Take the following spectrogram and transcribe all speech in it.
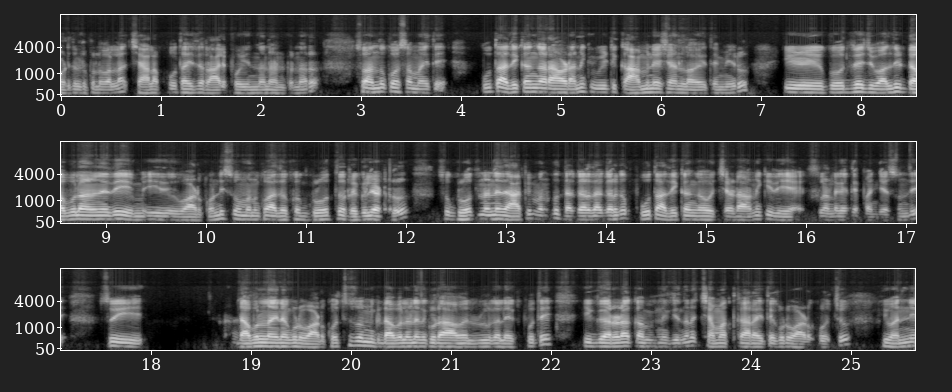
ఒడిదుడుకుల వల్ల చాలా పూత అయితే రాలిపోయిందని అంటున్నారు. సో అందుకోసం అయితే పూత అధికంగా రావడానికి వీటి కాంబినేషన్లో అయితే మీరు ఈ గోద్రేజ్ వాళ్ళది డబుల్ అనేది ఇది వాడుకోండి. సో మనకు అదొక గ్రోత్ రెగ్యులేటర్. సో గ్రోత్ అనేది ఆపి మనకు దగ్గర దగ్గరగా పూత అధికంగా వచ్చేయడానికి ఇది ఎక్సలెంట్గా అయితే పనిచేస్తుంది. సో ఈ డబుల్ అయినా కూడా వాడుకోవచ్చు. సో మీకు డబుల్ అనేది కూడా అవైలబుల్గా లేకపోతే ఈ గరుడ కంపెనీకి చెందిన చమత్కార్ అయితే కూడా వాడుకోవచ్చు. ఇవన్నీ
